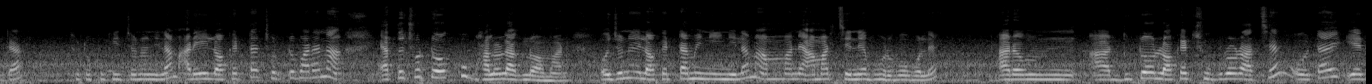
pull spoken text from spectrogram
এটা, ছোট কুকির জন্য নিলাম। আর এই লকেটটা ছোট্ট পারে না, এত ছোট, খুব ভালো লাগল আমার। ওই জন্য এই লকেটটা আমি নিয়ে নিলাম। মানে আমার চেনে ভরবো বলে। আর আর দুটো লকেট শুভ্রর আছে, ওইটাই এর,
